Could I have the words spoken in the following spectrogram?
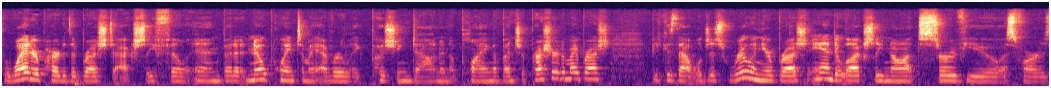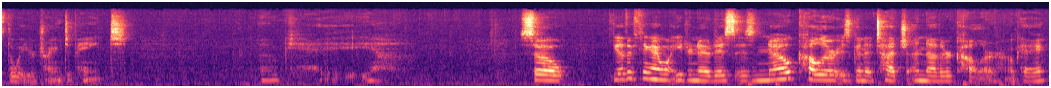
the wider part of the brush to actually fill in, but at no point am I ever like pushing down and applying a bunch of pressure to my brush because that will just ruin your brush and it will actually not serve you as far as the way you're trying to paint. Okay. So the other thing I want you to notice is no color is going to touch another color, okay?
